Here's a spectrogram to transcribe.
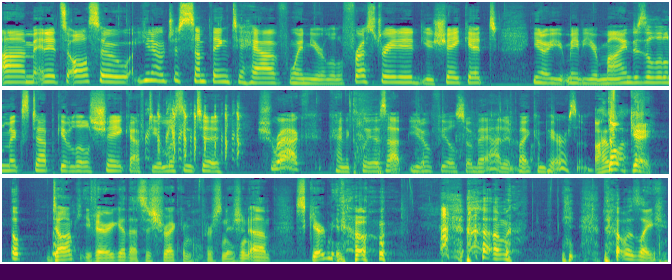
Um, and it's also, you know, just something to have when you're a little frustrated. You shake it. You know, you, maybe your mind is a little mixed up. Give it a little shake after you listen to Shrek. Kind of clears up. You don't feel so bad by comparison. I Donkey. Oh, donkey. Very good. That's a Shrek impersonation. Um, scared me though. um, that was like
